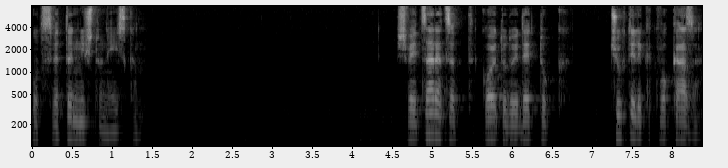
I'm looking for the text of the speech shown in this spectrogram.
От света нищо не искам. Швейцарецът, който дойде тук, чухте ли какво каза?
